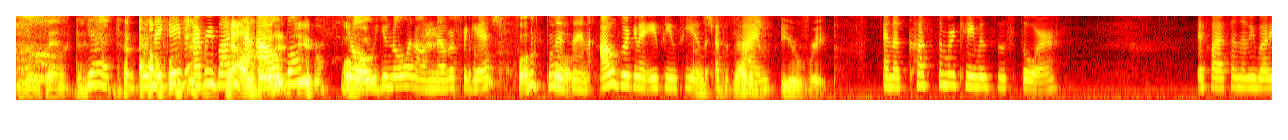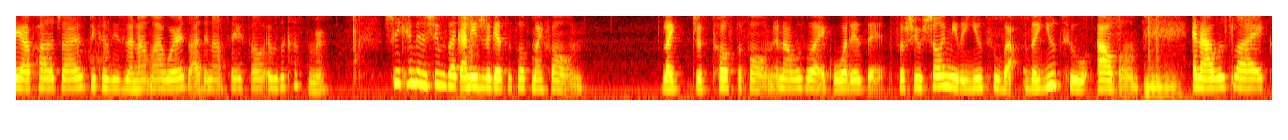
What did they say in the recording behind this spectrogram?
you know the band? that's- Yes, the when they gave everybody the downloaded to your album. Yo, you know what? I'll never forget. Listen, I was working at AT and T was- at the that was time, ear rape. and a customer came into the store. If I offend anybody, I apologize because these are not my words. I did not say so. It was a customer. She came in and she was like, "I need you to get this off my phone." Like just toss the phone, and I was like, "What is it?" So she was showing me the U2 the U2 album, mm-hmm. and I was like,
